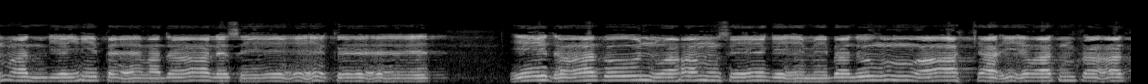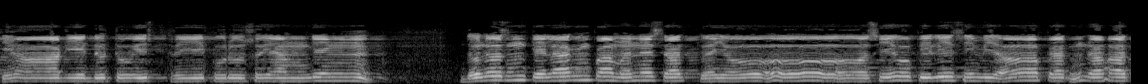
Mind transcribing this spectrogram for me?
මධ්‍යයෙහි පැවදාලසේක ඒ ධාතුන් වහන්සේගේ මෙබඳු ආශ්චර්යවත් ප්‍රාත්‍යාරි දුටු ස්ත්‍රී පුරුෂයන්ගෙන් දොළොස් කෙලක් පමණ සත්වයෝ සිව් පිළිසිඹියා පැත්රහත්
